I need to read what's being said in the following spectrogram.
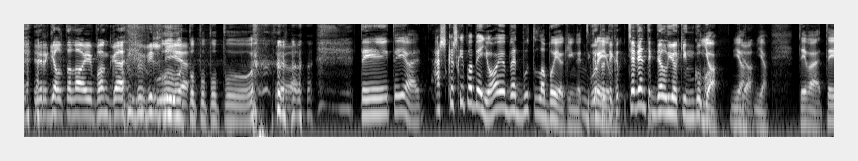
ir geltonoji banga nuvilnyja. Pu, pu, pu, pu. Tai va. Tai, tai jo, aš kažkaip abejoju, bet būtų labai jokinga. Tikrai. Būtų tikr... Čia vien tik dėl jokingumo. Jo, jo, jo. jo. Tai va, tai,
